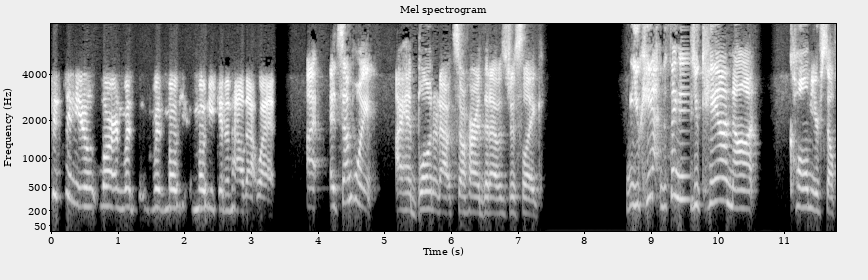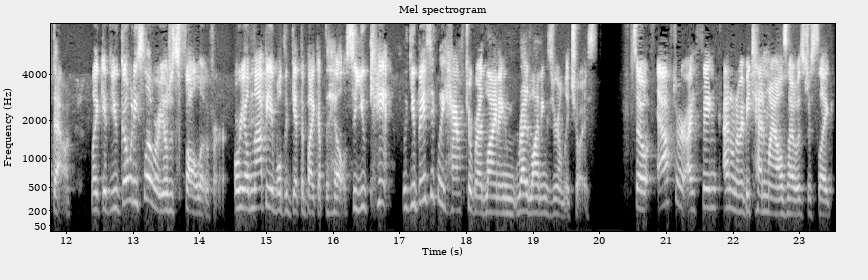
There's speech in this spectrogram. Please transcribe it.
continue, Lauren, with with Mo- Mohican and how that went. I, at some point, I had blown it out so hard that I was just like, you can't, the thing is, you cannot calm yourself down. Like, if you go any slower, you'll just fall over or you'll not be able to get the bike up the hill. So, you can't, like, you basically have to redlining. Redlining is your only choice. So, after I think, I don't know, maybe 10 miles, I was just like,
